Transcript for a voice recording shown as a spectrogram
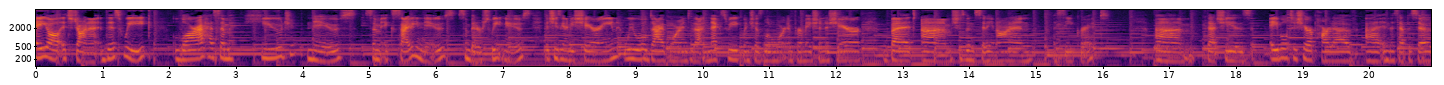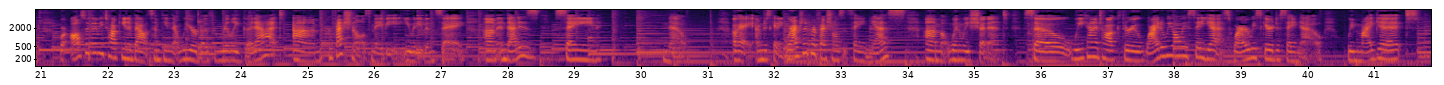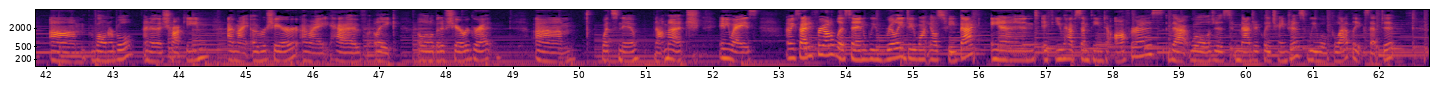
Hey y'all, it's Jonna. This week, Laura has some huge news, some exciting news, some bittersweet news that she's going to be sharing. We will dive more into that next week when she has a little more information to share. But um, she's been sitting on a secret um, that she is able to share a part of uh, in this episode. We're also going to be talking about something that we are both really good at, um, professionals, maybe you would even say, um, and that is saying no. Okay, I'm just kidding. We're actually professionals at saying yes um, when we shouldn't. So we kind of talk through why do we always say yes? Why are we scared to say no? We might get um, vulnerable. I know that's shocking. I might overshare. I might have like a little bit of share regret. Um, what's new? Not much. Anyways, I'm excited for y'all to listen. We really do want y'all's feedback. And if you have something to offer us that will just magically change us, we will gladly accept it.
